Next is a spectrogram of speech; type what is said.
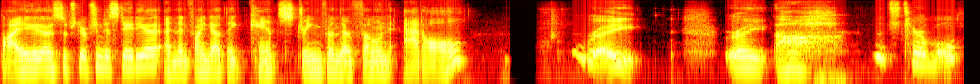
buy a subscription to stadia and then find out they can't stream from their phone at all Right. Right. Oh, that's terrible.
